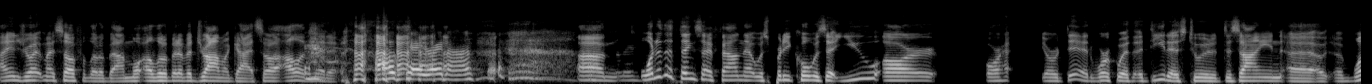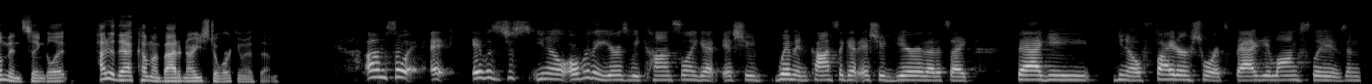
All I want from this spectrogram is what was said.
I enjoy it myself a little bit. I'm a little bit of a drama guy, so I'll admit it. okay, right on. Um, one of the things I found that was pretty cool was that you are, or or did work with Adidas to design a, a woman's singlet. How did that come about, and are you still working with them? Um, so it, it was just, you know, over the years, we constantly get issued, women constantly get issued gear that it's like baggy, you know, fighter shorts, baggy long sleeves. And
